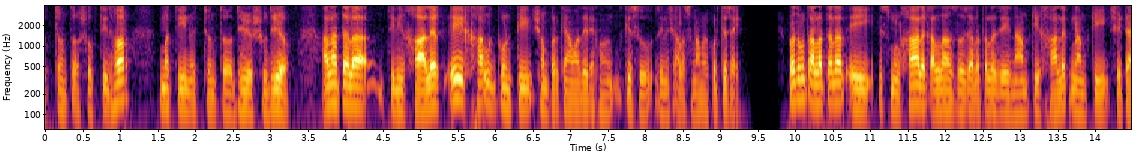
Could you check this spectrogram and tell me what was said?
অত্যন্ত শক্তিধর, মতিন অত্যন্ত দৃঢ় সুদৃঢ়। আল্লাহ তালা তিনি খালেক, এই খাল গুণটি সম্পর্কে আমাদের এখন কিছু জিনিস আলোচনা আমরা করতে চাই। প্রথমত আল্লাহ তালার এই ইসমুল খালেক, আল্লাহ আল্লাহ তালা যে নামটি খালেক নামটি, সেটা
